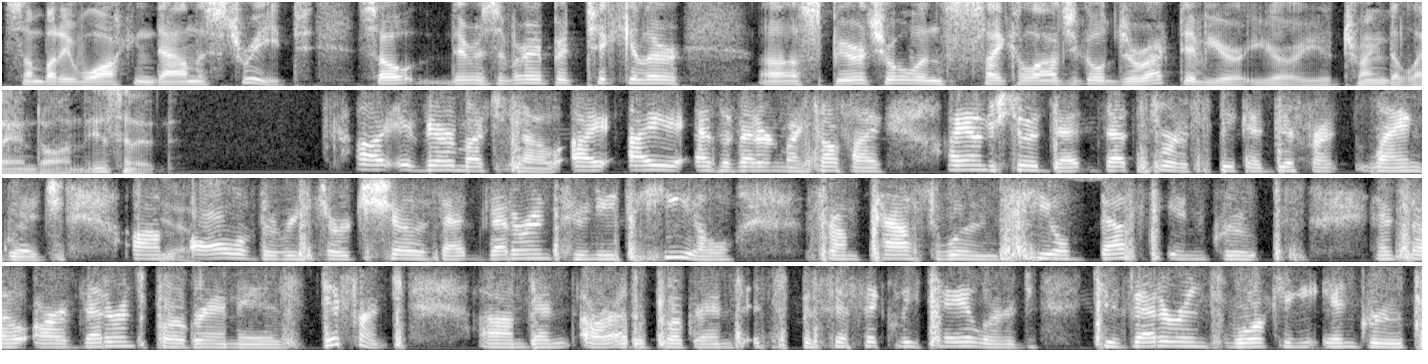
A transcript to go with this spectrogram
somebody walking down the street. So there is a very particular uh, spiritual and psychological directive you're, you're you're trying to land on, isn't it? Uh, very much so. I, I, as a veteran myself, I, I understood that that sort of speak a different language. Um, yes. All of the research shows that veterans who need to heal from past wounds heal best in groups, and so our veterans program is different um, than our other programs. It's specifically tailored to veterans working in groups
